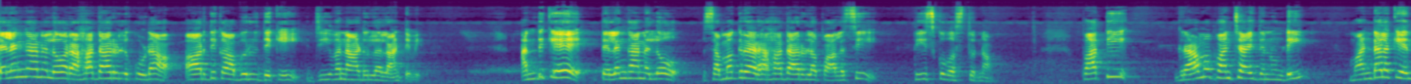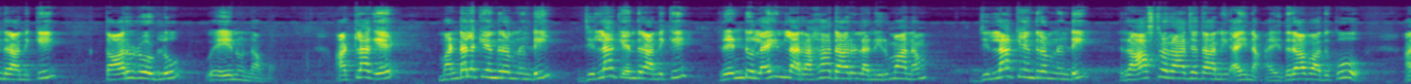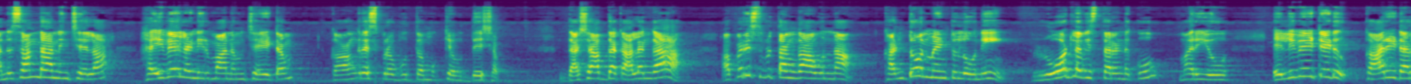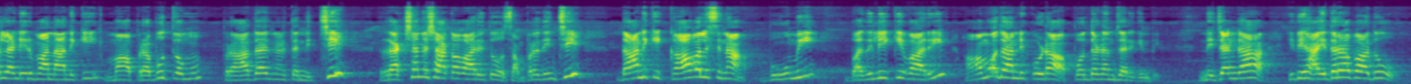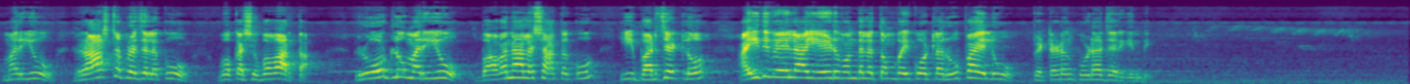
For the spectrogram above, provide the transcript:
తెలంగాణలో రహదారులు కూడా ఆర్థిక అభివృద్ధికి జీవనాడుల లాంటివి. అందుకే తెలంగాణలో సమగ్ర రహదారుల పాలసీ తీసుకువస్తున్నాం. ప్రతి గ్రామ పంచాయతీ నుండి మండల కేంద్రానికి తారు రోడ్లు వేయనున్నాము. అట్లాగే మండల కేంద్రం నుండి జిల్లా కేంద్రానికి రెండు లైన్ల రహదారుల నిర్మాణం జిల్లా కేంద్రం నుండి రాష్ట్ర రాజధాని అయిన హైదరాబాదుకు అనుసంధానించేలా హైవేల నిర్మాణం చేయటం కాంగ్రెస్ ప్రభుత్వ ముఖ్య ఉద్దేశం. దశాబ్ద కాలంగా అపరిష్కృతంగా ఉన్న కంటోన్మెంటులోని రోడ్ల విస్తరణకు మరియు ఎలివేటెడ్ కారిడార్ల నిర్మాణానికి మా ప్రభుత్వము ప్రాధాన్యతనిచ్చి రక్షణ శాఖ వారితో సంప్రదించి దానికి కావలసిన భూమి బదిలీకి వారి ఆమోదాన్ని కూడా పొందడం జరిగింది. నిజంగా ఇది హైదరాబాదు మరియు రాష్ట్ర ప్రజలకు ఒక శుభవార్త. రోడ్లు మరియు భవనాల శాఖకు ఈ బడ్జెట్లో ఐదు వేల ఏడు వందల తొంభై కోట్ల రూపాయలు పెట్టడం కూడా జరిగింది.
